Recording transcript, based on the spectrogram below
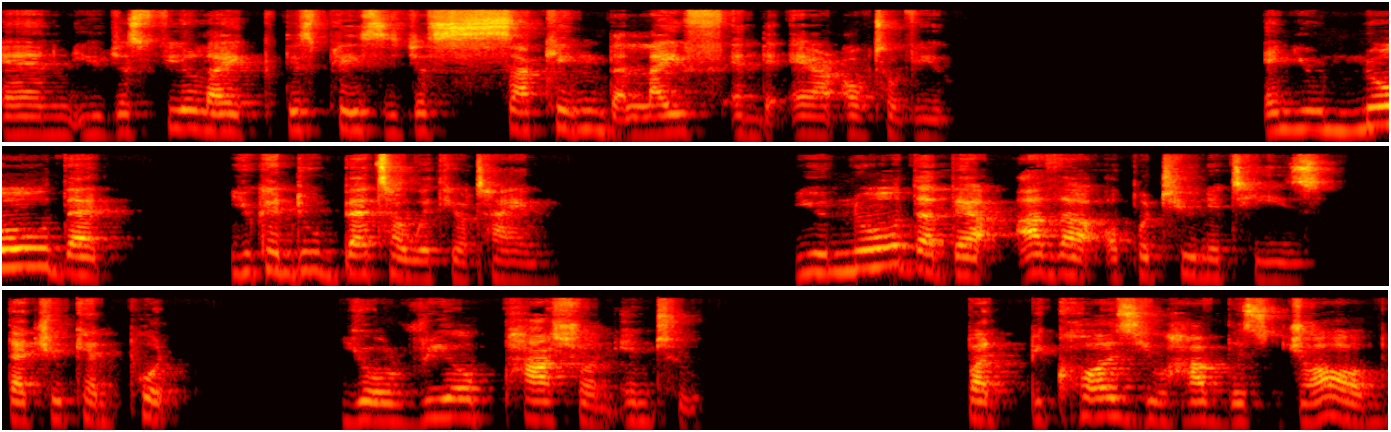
and you just feel like this place is just sucking the life and the air out of you. And you know that you can do better with your time. You know that there are other opportunities that you can put your real passion into. But because you have this job,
